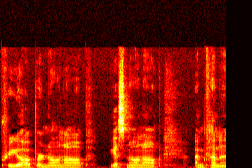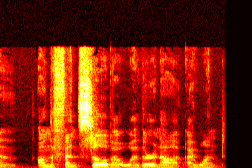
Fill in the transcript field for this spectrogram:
pre-op or non-op. I guess non-op. I'm kind of on the fence still about whether or not I want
